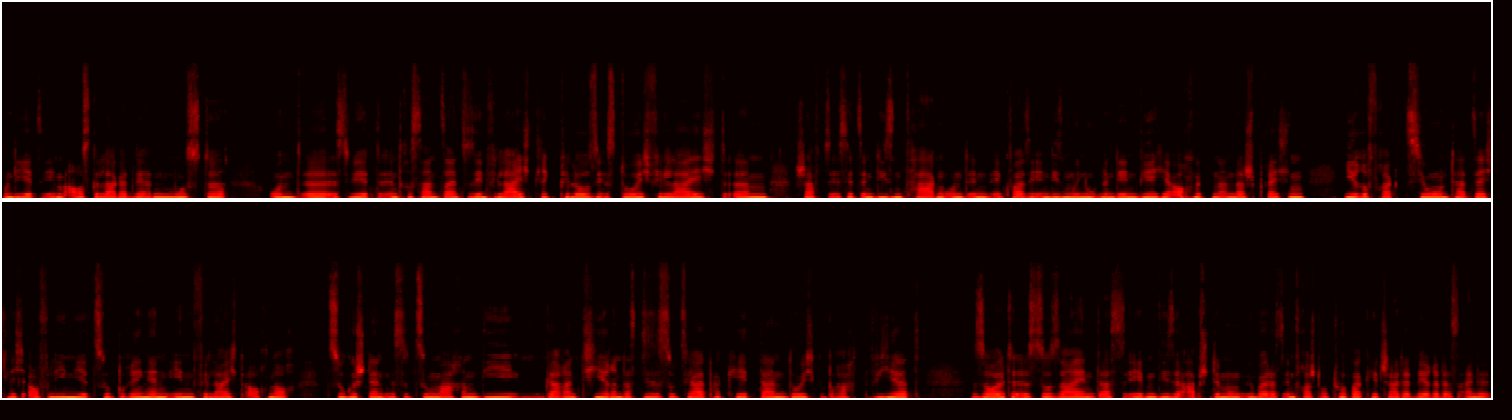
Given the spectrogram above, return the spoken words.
und die jetzt eben ausgelagert werden musste. Und äh, es wird interessant sein zu sehen, vielleicht kriegt Pelosi es durch, vielleicht ähm, schafft sie es jetzt in diesen Tagen und in, quasi in diesen Minuten, in denen wir hier auch miteinander sprechen, ihre Fraktion tatsächlich auf Linie zu bringen, ihnen vielleicht auch noch Zugeständnisse zu machen, die garantieren, dass dieses Sozialpaket dann durchgebracht wird. Sollte es so sein, dass eben diese Abstimmung über das Infrastrukturpaket scheitert, wäre das eine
